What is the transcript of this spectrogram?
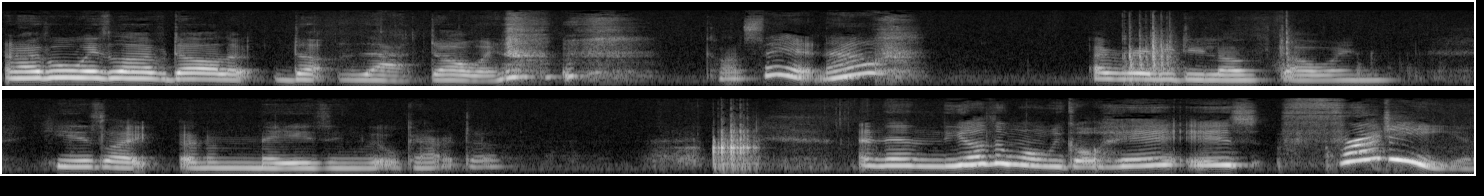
and I've always loved Dar- Dar- Darwin. Can't say it now. I really do love Darwin. He is like an amazing little character. And then the other one we got here is Freddy.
